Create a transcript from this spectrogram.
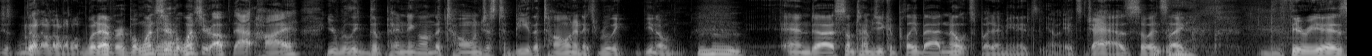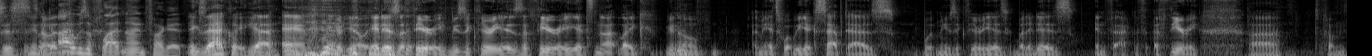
just whatever. But once Yeah. you're once you're up that high, you're really depending on the tone just to be the tone, and it's really you know. Mm-hmm. And uh, sometimes you could play bad notes, but I mean it's you know it's jazz, so it's like the theory is is you know like, I was a flat nine. Fuck it. Exactly. Yeah. And you know, it is a theory. Music theory is a theory. It's not like you know, I mean, it's what we accept as what music theory is, but it is in fact a theory uh, from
